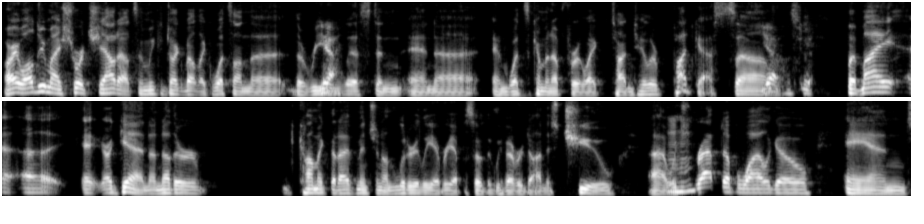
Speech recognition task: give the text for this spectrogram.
All right well i'll do my short shout outs and we can talk about like what's on the the reading yeah. list and and uh and what's coming up for like todd and taylor podcasts. Um, yeah let's do it. but my uh, uh again, another comic that I've mentioned on literally every episode that we've ever done is Chew, uh, which mm-hmm. wrapped up a while ago. And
